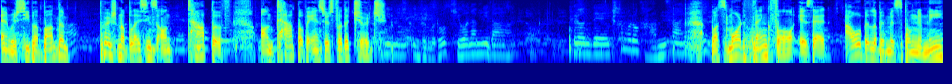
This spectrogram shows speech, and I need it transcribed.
and receive abundant personal blessings on top of on top of answers for the church. What's more thankful is that our beloved Ms. Bong Nim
